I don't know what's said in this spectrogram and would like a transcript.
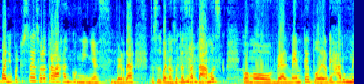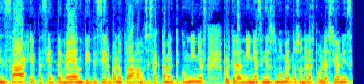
bueno, ¿y por qué ustedes solo trabajan con niñas, verdad? Entonces, bueno, nosotros tratamos como realmente poder dejar un mensaje pacientemente y decir, bueno, trabajamos exactamente con niñas porque las niñas en estos momentos son de las poblaciones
